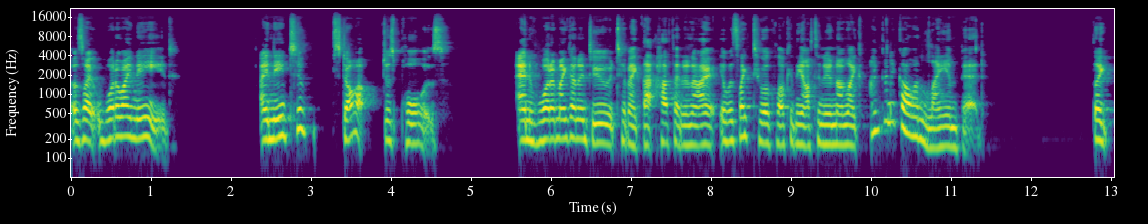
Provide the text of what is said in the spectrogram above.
I was like, what do I need? I need to stop, just pause. And what am I going to do to make that happen? And I, it was like two o'clock in the afternoon. And I'm like, I'm going to go and lay in bed. Like,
